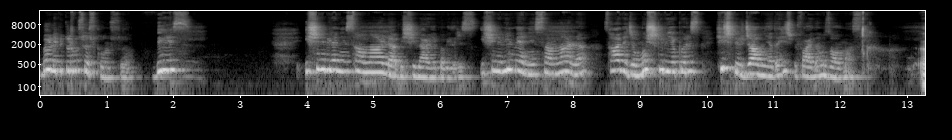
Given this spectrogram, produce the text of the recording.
böyle bir durumu söz konusu. Biz işini bilen insanlarla bir şeyler yapabiliriz. İşini bilmeyen insanlarla sadece mış gibi yaparız. Hiçbir canlıya da hiçbir faydamız olmaz. Ee,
